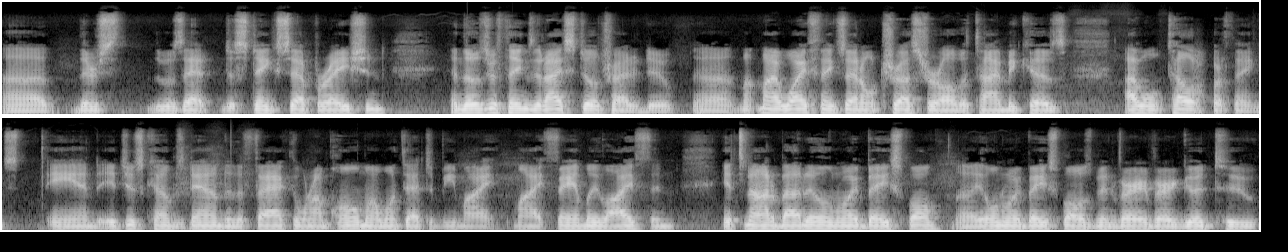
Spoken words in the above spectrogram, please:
Uh, there's there was that distinct separation and those are things that I still try to do. Uh, my, my, wife thinks I don't trust her all the time because I won't tell her things, and it just comes down to the fact that when I'm home, I want that to be my my family life, and it's not about Illinois baseball. Uh, Illinois baseball has been very very good to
